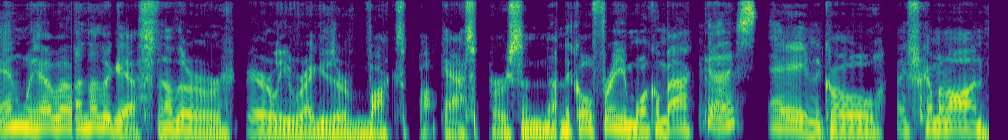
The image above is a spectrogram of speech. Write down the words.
And we have a, another guest, another fairly regular Vox Popcast person, Nicole Freem. Welcome back. guys. Hey, Nicole. Thanks for coming on.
